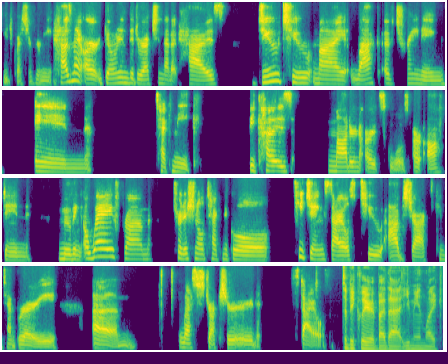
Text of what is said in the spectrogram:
huge question for me. Has my art gone in the direction that it has due to my lack of training in technique? Because modern art schools are often moving away from traditional technical teaching styles to abstract contemporary um less structured styles. To be clear by that, you mean like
